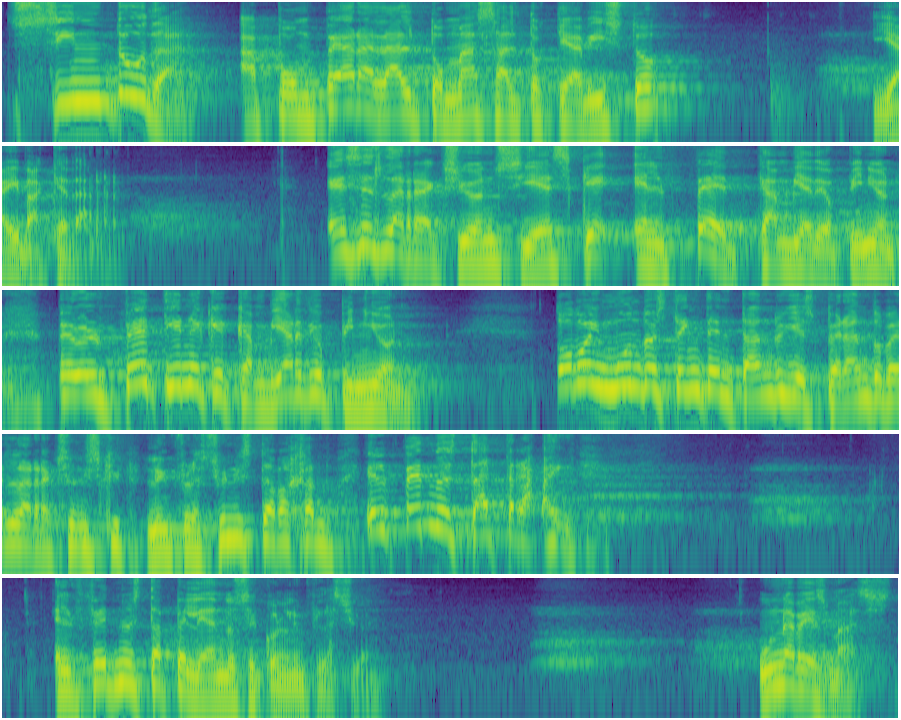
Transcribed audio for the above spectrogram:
sin duda a pompear al alto más alto que ha visto y ahí va a quedar. Esa es la reacción si es que el Fed cambia de opinión. Pero el Fed tiene que cambiar de opinión. Todo el mundo está intentando y esperando ver la reacción. Es que la inflación está bajando. El Fed no está... el Fed no está peleándose con la inflación. Una vez más,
